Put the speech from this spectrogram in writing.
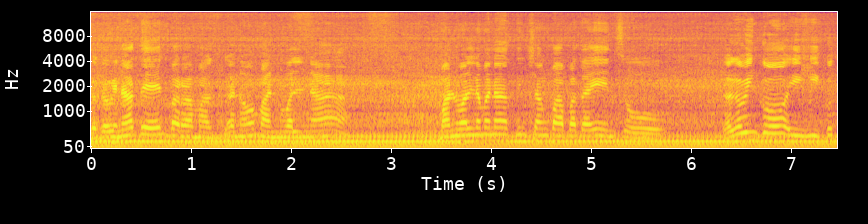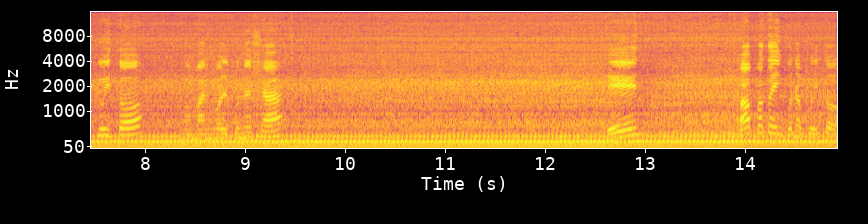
gagawin natin para mag ano, manual na. Manual naman natin siyang papatayin. So, gagawin ko, iikot ko ito. Manual ko na siya. Then, papatayin ko na po ito.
